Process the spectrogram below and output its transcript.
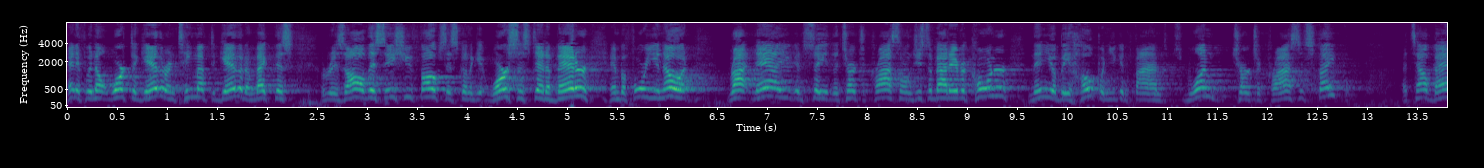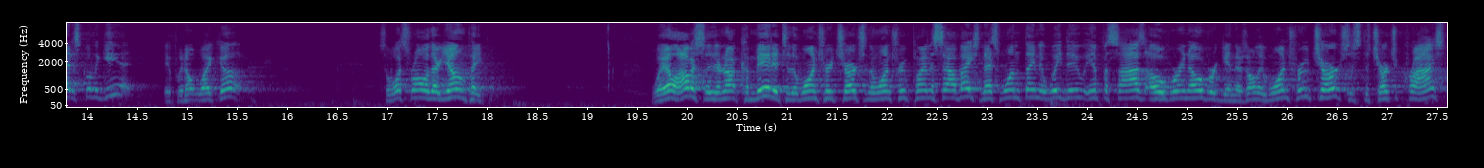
And if we don't work together and team up together to make this, resolve this issue, folks, it's going to get worse instead of better. And before you know it, right now you can see the Church of Christ on just about every corner. Then you'll be hoping you can find one Church of Christ that's faithful. That's how bad it's going to get if we don't wake up. So what's wrong with our young people? Well, obviously, they're not committed to the one true church and the one true plan of salvation. That's one thing that we do emphasize over and over again. There's only one true church. It's the church of Christ.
